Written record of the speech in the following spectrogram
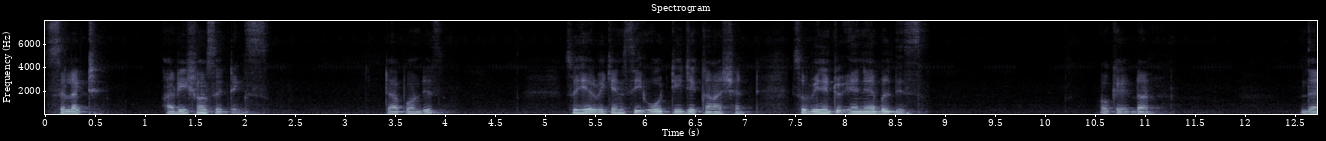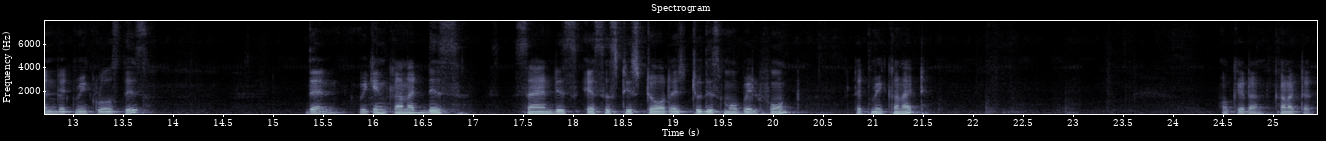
select additional settings. Tap on this. So here we can see OTG connection. So we need to enable this. Okay done. Then let me close this. Then we can connect this SanDisk SSD storage to this mobile phone let me connect. Okay done. Connected.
